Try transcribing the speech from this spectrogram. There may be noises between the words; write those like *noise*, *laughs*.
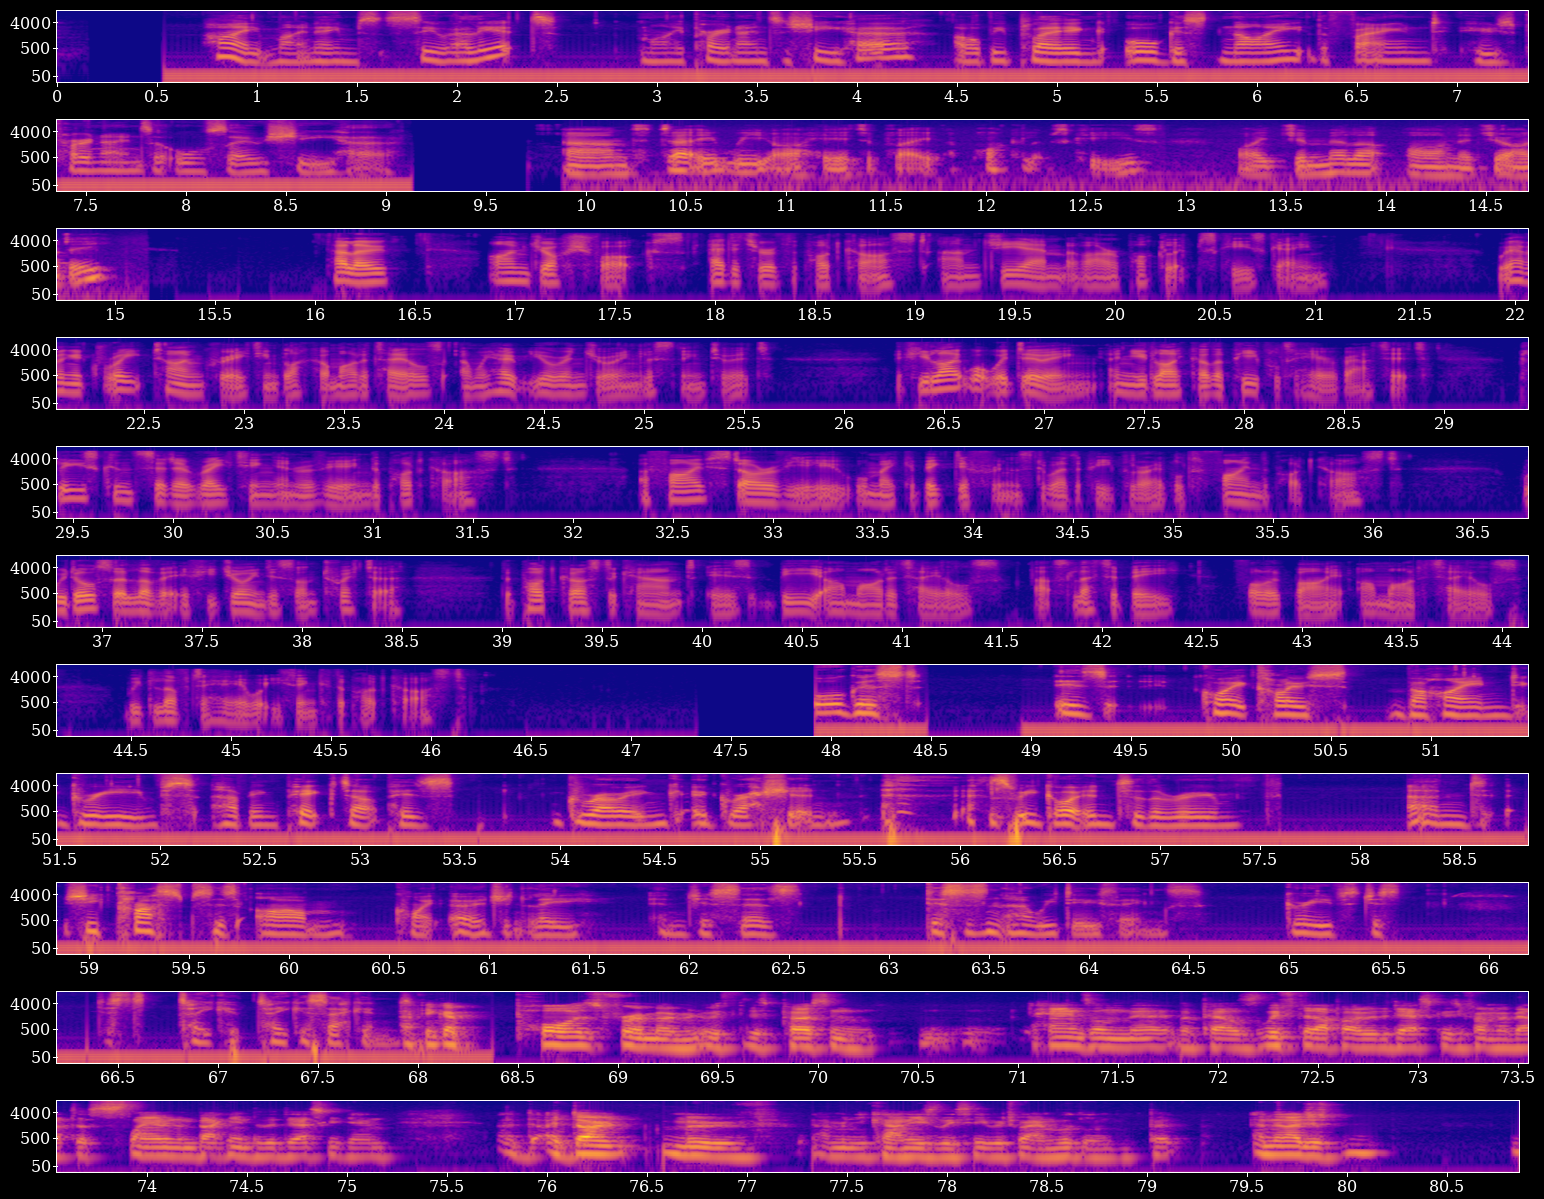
Hi, my name's Sue Elliott. My pronouns are she, her. I'll be playing August Nye, the Found, whose pronouns are also she, her. And today we are here to play Apocalypse Keys by Jamila R. Nedjadi. Hello, I'm Josh Fox, editor of the podcast and GM of our Apocalypse Keys game. We're having a great time creating Black Armada Tales, and we hope you're enjoying listening to it. If you like what we're doing and you'd like other people to hear about it, please consider rating and reviewing the podcast. A five star review will make a big difference to whether people are able to find the podcast. We'd also love it if you joined us on Twitter. The podcast account is B Armada Tales. That's letter B followed by Armada Tales. We'd love to hear what you think of the podcast. August is quite close behind Greaves, having picked up his growing aggression *laughs* as we got into the room. And she clasps his arm quite urgently and just says, This isn't how we do things. Greaves, just just take a take a second. I think I pause for a moment with this person, hands on their lapels, lifted up over the desk as if I'm about to slam them back into the desk again. I, I don't move. I mean, you can't easily see which way I'm looking, but and then I just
